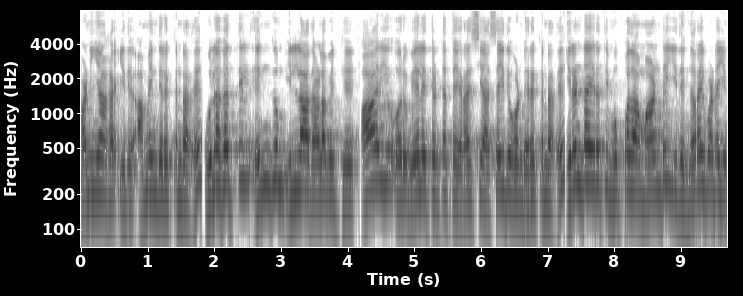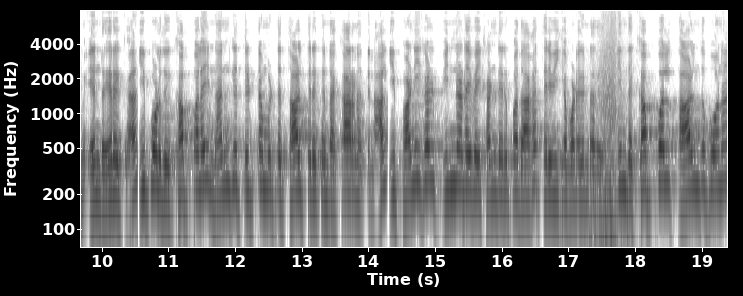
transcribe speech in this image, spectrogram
பணியாக இது அமைந்திருக்கின்றது. உலகத்தில் எங்கும் இல்லாத அளவிற்கு பாரிய ஒரு வேலை திட்டத்தை ரஷ்யா செய்து கொண்டிருக்கின்றது. இரண்டாயிரத்தி முப்பதாம் ஆண்டு இது நிறைவடையும் என்று இருக்க இப்பொழுது கப்பலை நன்கு திட்டமிட்டு தாழ்த்திருக்கின்ற காரணத்தினால் இப்பணிகள் பின்னடைவை கண்டிருப்பதாக தெரிவிக்கப்படுகின்றது. இந்த கப்பல் தாழ்ந்து போன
